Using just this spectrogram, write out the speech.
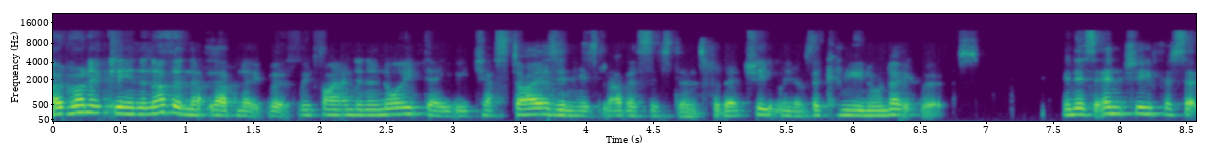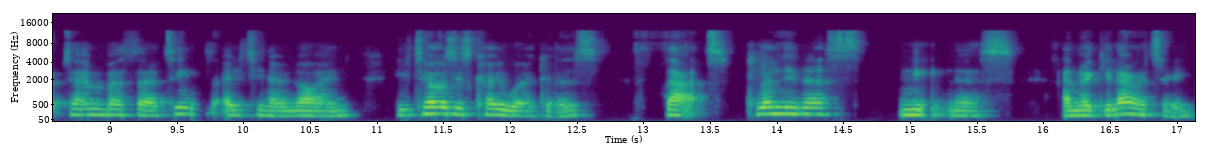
Ironically, in another lab notebook, we find an annoyed Davy chastising his lab assistants for their treatment of the communal notebooks. In this entry for September 13th, 1809, he tells his co workers that cleanliness, neatness, and regularity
